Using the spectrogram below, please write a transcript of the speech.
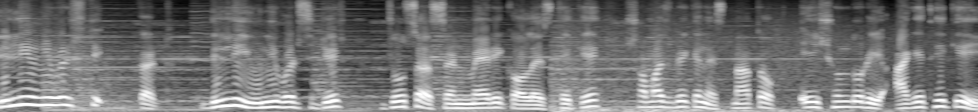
দিল্লি ইউনিভার্সিটি, কাট, দিল্লি ইউনিভার্সিটির জোসা সেন্ট মেরি কলেজ থেকে সমাজবিজ্ঞানে, স্নাতক, এই সুন্দরী আগে থেকেই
